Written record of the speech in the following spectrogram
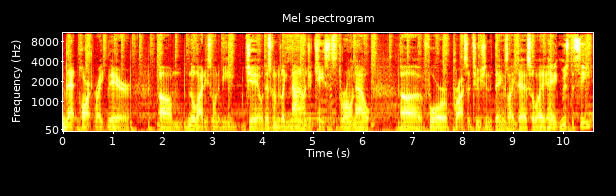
that part right there, um, nobody's going to be jailed. There's going to be like 900 cases thrown out uh, for prostitution and things like that. So, uh, hey, Mr. C,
